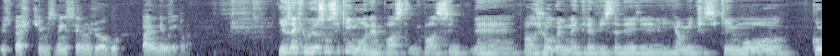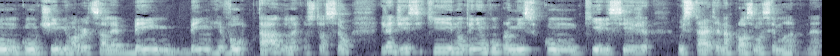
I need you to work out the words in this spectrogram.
e os special teams venceram o jogo para New England. E o Zach Wilson se queimou, né? Pós, pós, é, pós jogo ali na entrevista dele, ele realmente se queimou com, com o time. Robert Saleh bem, bem revoltado né, com a situação. Já disse que não tem nenhum compromisso com que ele seja o starter na próxima semana, né?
